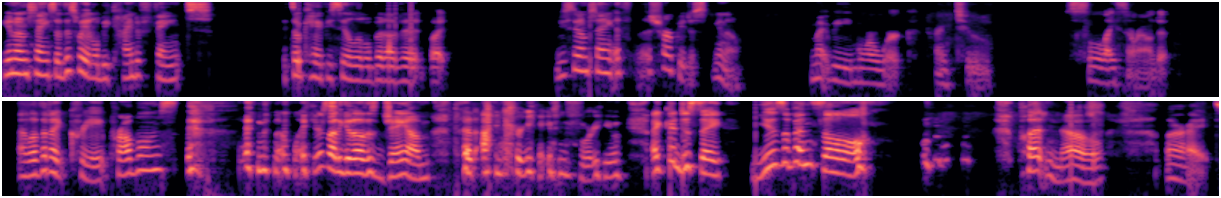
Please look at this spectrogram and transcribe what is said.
You know what I'm saying? So this way it'll be kind of faint. It's okay if you see a little bit of it, but you see what I'm saying? It's, a Sharpie just, you know, might be more work trying to slice around it. I love that I create problems and then I'm like, here's how to get out of this jam that I created for you. I could just say, use a pencil. but no. All right.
